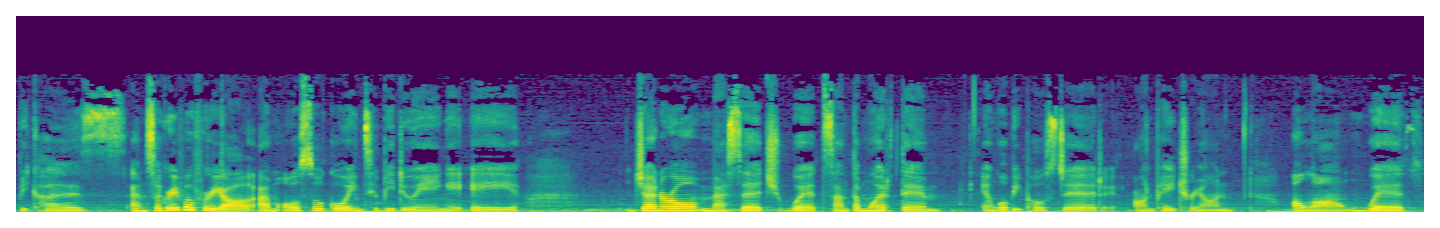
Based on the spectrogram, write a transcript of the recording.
because I'm so grateful for y'all. I'm also going to be doing a general message with Santa Muerte and will be posted on Patreon along with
